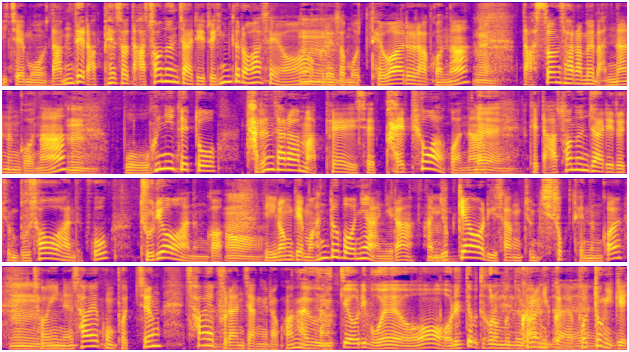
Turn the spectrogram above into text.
이제 뭐 남들 앞에서 나서는 자리를 힘들어 하세요. 음. 그래서 뭐 대화를 하거나 네. 낯선 사람을 만나는 거나 음. 뭐 흔히들 또 다른 사람 앞에 이제 발표하거나 네. 이렇게 나서는 자리를 좀 무서워하고 두려워하는 거 어. 이런 게 뭐 한두 번이 아니라 한 음. 6개월 이상 좀 지속되는 걸 음. 저희는 사회 공포증, 사회 음. 불안 장애라고 합니다. 아유, 6개월이 뭐예요? 어릴 때부터 그런 분들 그러니까요. 많은데. 보통 이게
